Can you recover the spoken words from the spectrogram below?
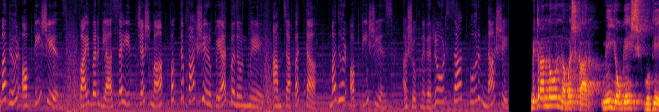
मधुर ऑप्टिशियन्स फायबर ग्लास सहित चष्मा फक्त पाचशे रुपयात बनवून मिळेल. आमचा पत्ता मधुर ऑप्टिशियन्स अशोकनगर रोड सातपूर नाशिक. मित्रांनो नमस्कार. मी योगेश घुगे.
